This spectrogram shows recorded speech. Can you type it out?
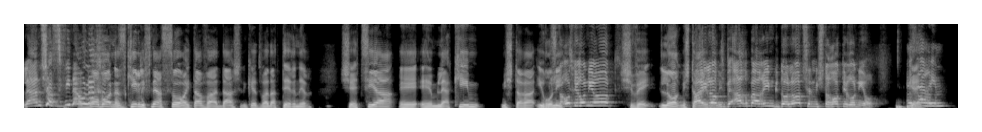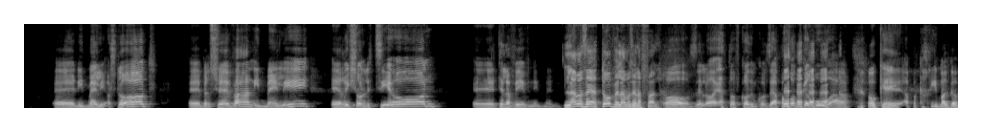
לאן שהספינה הולכת. בוא, בוא, נזכיר, לפני עשור הייתה ועדה שנקראת ועדת טרנר, שהציעה אה, אה, להקים משטרה עירונית. משטרות עירוניות. ולא רק משטרה פיילוט עירונית. פיילוט בארבע ערים גדולות של משטרות עירוניות. איזה כן. ערים? אה, נדמה לי אשדוד, אה, באר שבע, נדמה לי, אה, ראשון לציון, אה, תל אביב נדמה לי. למה זה היה טוב ולמה זה נפל? או, זה לא היה טוב קודם כל, זה היה פחות גרוע. אוקיי. אה, הפקחים אגב,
